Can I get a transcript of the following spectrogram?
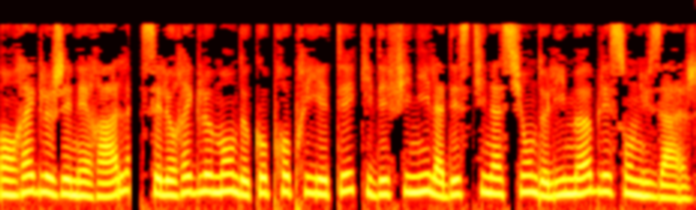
En règle générale, c'est le règlement de copropriété qui définit la destination de l'immeuble et son usage.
